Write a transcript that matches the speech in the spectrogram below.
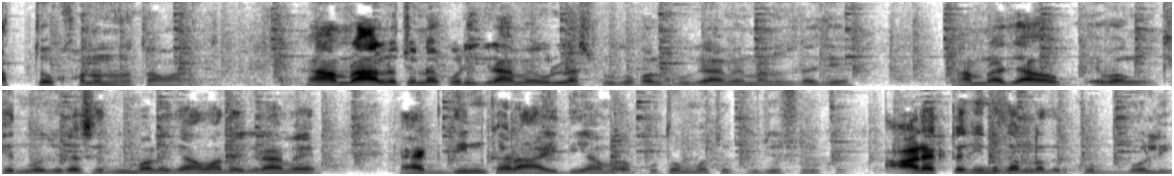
আত্মখনন হতো আমাদের। আমরা আলোচনা করি গ্রামে, উল্লাসপুর, গোপালপুর গ্রামের মানুষরা যে আমরা যা হোক, এবং খেতমজুরা সেদিন বলে যে আমাদের গ্রামে একদিনকার আয় দিয়ে আমরা প্রথম বছর পুজো শুরু করি। আর একটা জিনিস আপনাদের খুব বলি,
